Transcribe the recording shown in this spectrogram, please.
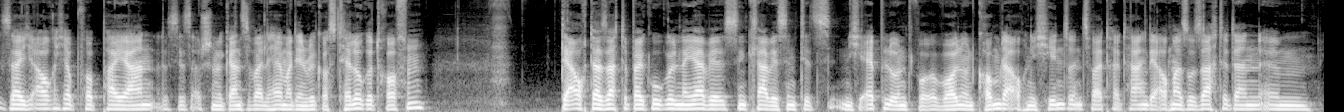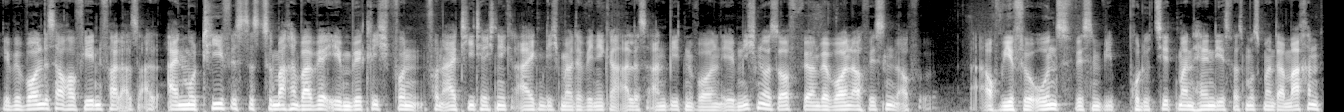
sage ich auch, ich habe vor ein paar Jahren, das ist jetzt auch schon eine ganze Weile her, mal den Rick Ostello getroffen der auch da sagte bei Google, naja, wir sind klar, wir sind jetzt nicht Apple und wollen und kommen da auch nicht hin, so in zwei, drei Tagen, der auch mal so sagte dann, ähm, ja, wir wollen das auch auf jeden Fall, also ein Motiv ist es zu machen, weil wir eben wirklich von, von IT-Technik eigentlich mehr oder weniger alles anbieten wollen, eben nicht nur Software und wir wollen auch wissen, auch, auch wir für uns wissen, wie produziert man Handys, was muss man da machen.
